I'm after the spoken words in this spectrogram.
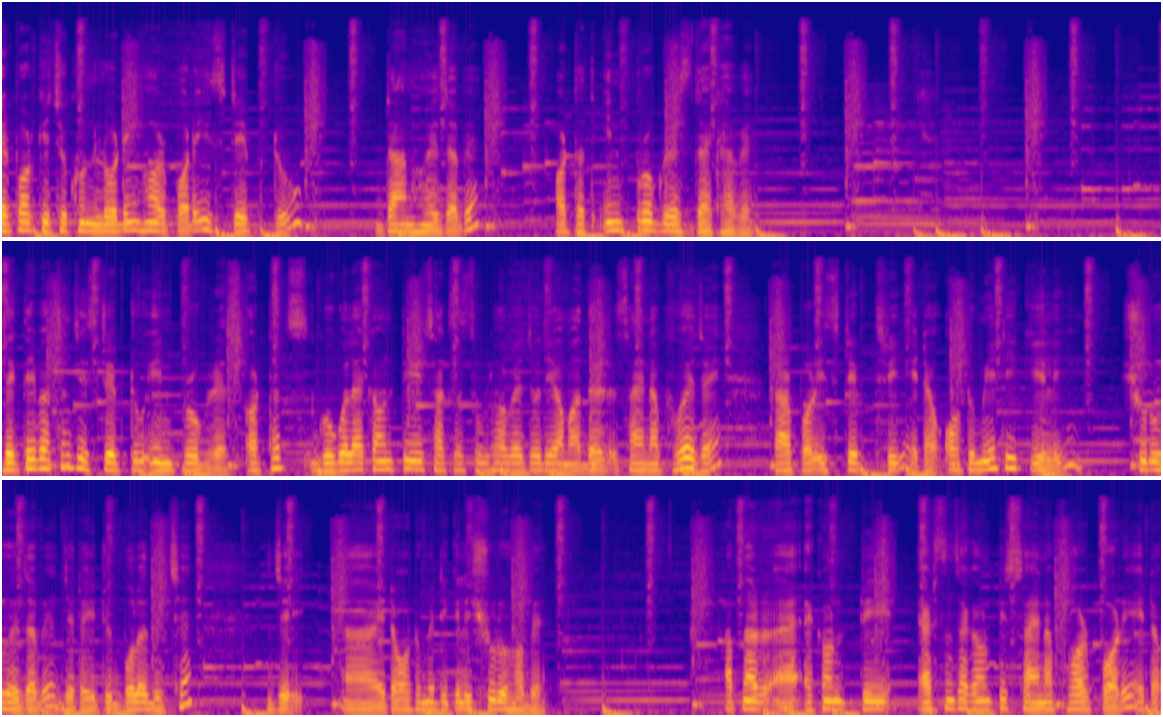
এরপর কিছুক্ষণ লোডিং হওয়ার পরে স্টেপ টু ডান হয়ে যাবে, অর্থাৎ ইন প্রোগ্রেস দেখাবে। দেখতেই পাচ্ছেন যে স্টেপ টু ইন প্রোগ্রেস অর্থাৎ গুগল অ্যাকাউন্টটি সাকসেসফুলভাবে যদি আমাদের সাইন আপ হয়ে যায়, তারপর স্টেপ থ্রি এটা অটোমেটিক্যালি শুরু হয়ে যাবে, যেটা ইউটিউব বলে দিচ্ছে যে এটা অটোমেটিক্যালি শুরু হবে। আপনার অ্যাকাউন্টটি অ্যাডসেন্স অ্যাকাউন্টটি সাইন আপ হওয়ার পরে এটা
